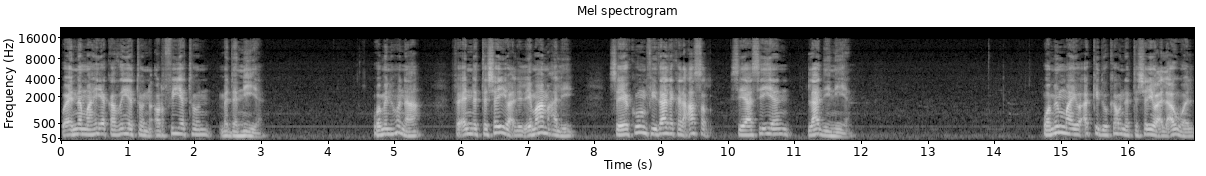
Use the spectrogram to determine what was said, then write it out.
وإنما هي قضية عرفية مدنية. ومن هنا فإن التشيع للإمام علي سيكون في ذلك العصر سياسيا لا دينيا. ومما يؤكد كون التشيع الأول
